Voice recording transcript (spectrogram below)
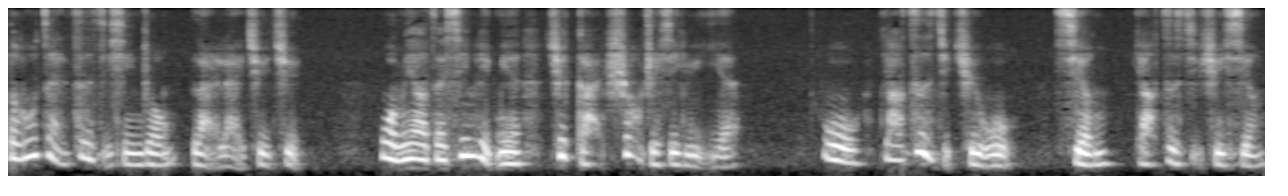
都在自己心中来来去去。我们要在心里面去感受这些语言，悟要自己去悟，行要自己去行。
